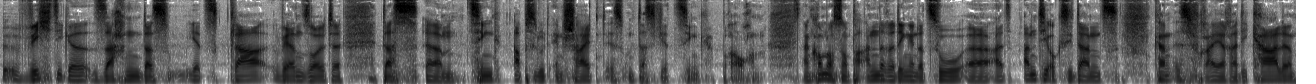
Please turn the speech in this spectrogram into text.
wichtige Sachen, dass jetzt klar werden sollte, dass ähm, Zink absolut entscheidend ist und dass wir Zink brauchen. Dann kommen noch so ein paar andere Dinge dazu. Äh, als Antioxidant kann es freie Radikale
